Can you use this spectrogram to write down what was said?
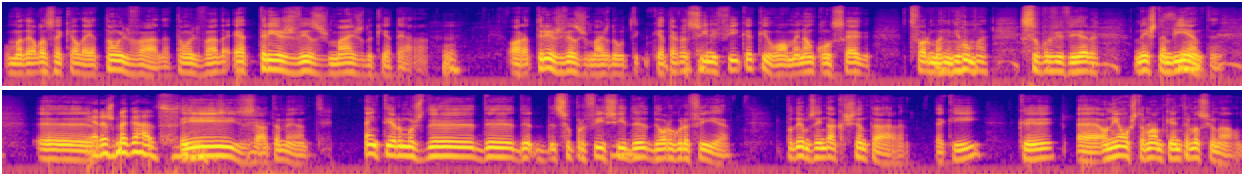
uma delas é que ela é tão elevada, tão elevada, é três vezes mais do que a Terra. Hum. Ora, três vezes mais do que a Terra significa que o homem não consegue de forma nenhuma sobreviver neste ambiente. Uh, Era esmagado. Exatamente. Em termos de, de, de, de superfície e de, de orografia, podemos ainda acrescentar aqui que a União Astronómica Internacional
